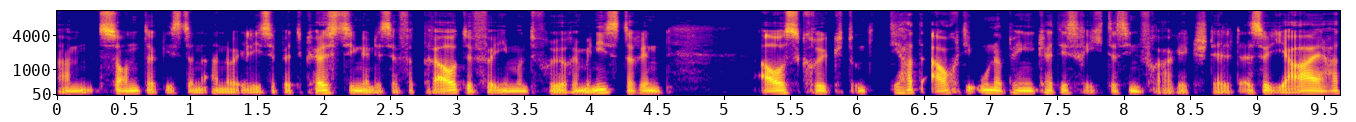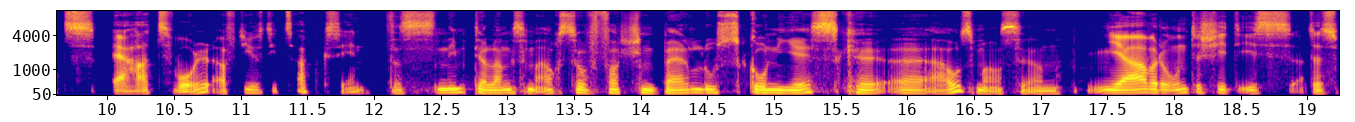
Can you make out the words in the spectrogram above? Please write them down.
Am Sonntag ist dann auch noch Elisabeth Köstinger, diese Vertraute für ihn und frühere Ministerin, ausgerückt und die hat auch die Unabhängigkeit des Richters in Frage gestellt. Also ja, er hat's, er hat's wohl auf die Justiz abgesehen. Das nimmt ja langsam auch so fast schon Berlusconieske äh, Ausmaße an. Ja, aber der Unterschied ist, dass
